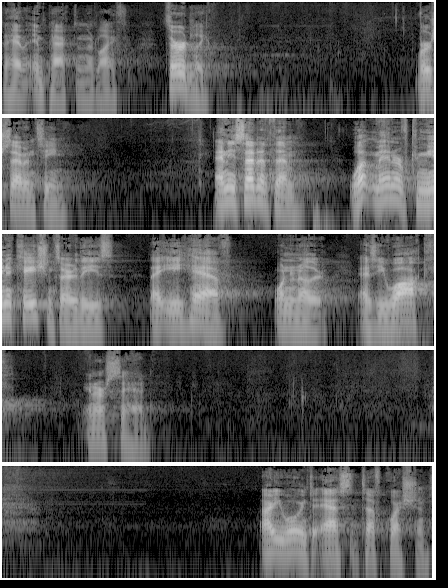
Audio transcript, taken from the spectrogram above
to have an impact in their life. Thirdly, verse 17. And he said unto them, What manner of communications are these that ye have one another as ye walk and are sad? Are you willing to ask the tough questions?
